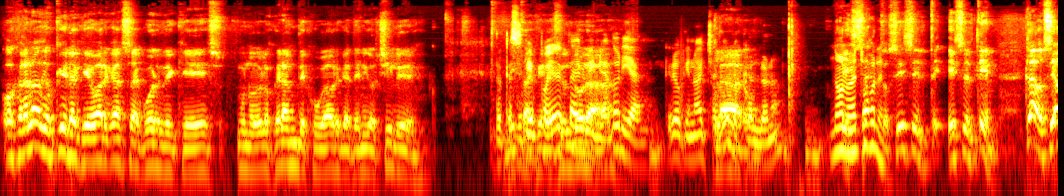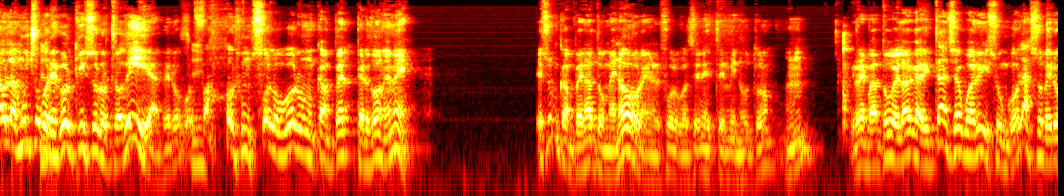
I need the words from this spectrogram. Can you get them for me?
Ojalá Dios quiera que Vargas se acuerde que es uno de los grandes jugadores que ha tenido Chile lo que esta eliminatoria, creo que no ha hecho claro. Carlos, ¿no? No, no Exacto, ha hecho sí, es el, es el tema. Claro, se habla mucho por el gol que hizo el otro día, pero por favor, un solo gol en un campeonato, perdóneme, es un campeonato menor en el fútbol en este minuto. Remató de larga distancia, bueno, hizo un golazo, pero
